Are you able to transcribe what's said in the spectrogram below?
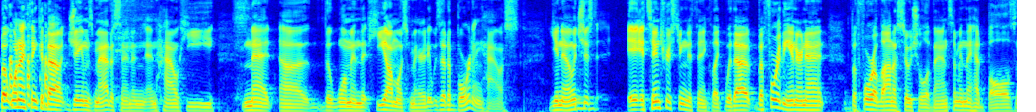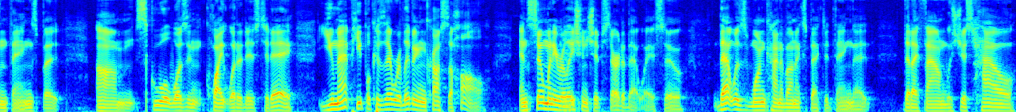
but when I think about James Madison and, and how he met uh, the woman that he almost married. It was at a boarding house. You know, it's just it's interesting to think like without before the internet, before a lot of social events. I mean, they had balls and things, but um, school wasn't quite what it is today. You met people because they were living across the hall, and so many mm-hmm. relationships started that way. So that was one kind of unexpected thing that that I found was just how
